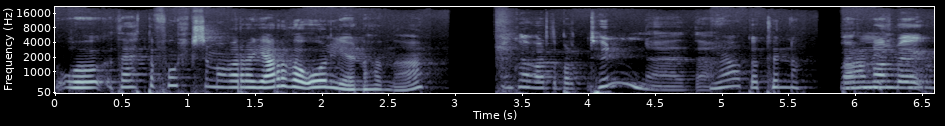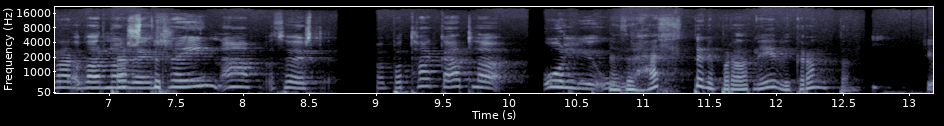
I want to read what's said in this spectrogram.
Og þetta fólk sem að var að jarða ólíuna þarna, en hvað var þetta bara tunna eða? Já, var tunna. var hann alveg, var hann alveg hrein af þú veist, var bara að taka alla ólíu úr þau held henni bara þarna yfir grandan.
